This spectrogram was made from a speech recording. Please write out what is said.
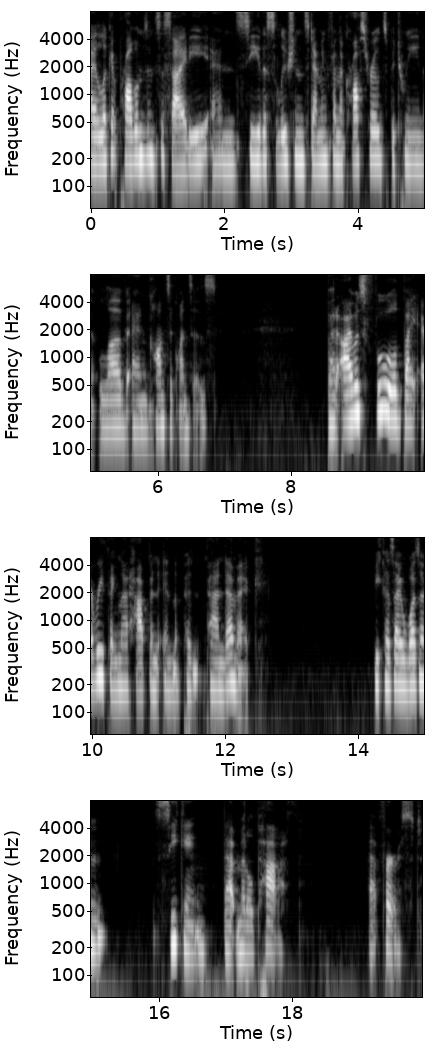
I look at problems in society and see the solution stemming from the crossroads between love and consequences. But I was fooled by everything that happened in the p- pandemic because I wasn't seeking that middle path at first.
